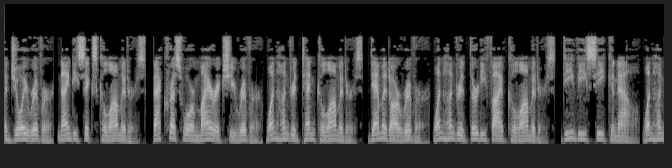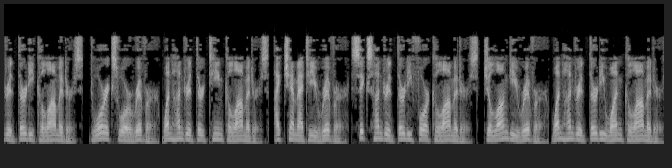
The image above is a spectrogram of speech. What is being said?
Ajoy River 96 km, Bakreswar Mayurakshi River 110 km, Damodar River 135 km, DVC Canal 130 km, Dwarakeswar River 113 km, Ichamati River 634 km, Jalangi River 131 km,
